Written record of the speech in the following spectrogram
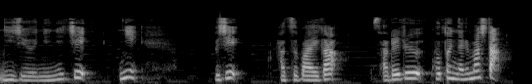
22日に無事発売がされることになりました。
